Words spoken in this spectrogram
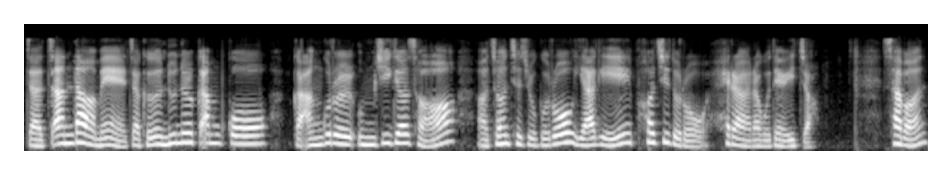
자, 짠 다음에 자, 그 눈을 감고 그 안구를 움직여서 어, 전체적으로 약이 퍼지도록 해라 라고 되어 있죠. 4번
